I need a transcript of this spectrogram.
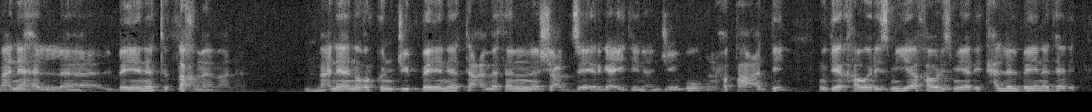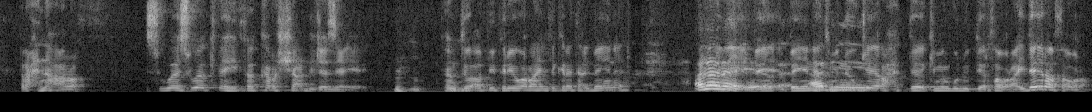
معناها البيانات الضخمة معناها. معناها أنا درك نجيب بيانات تاع مثلا شعب الجزائر قاعدين نجيبو نحطها عندي وندير خوارزمية خوارزمية هذه تحلل البيانات هذه راح نعرف سوا سوا كيفاه يفكر الشعب الجزائري. فهمتوا à peu près؟ وراهي الفكرة تاع البيانات؟ أنا أنا البيانات منه جاي راح كيما نقولوا دير ثورة هي دايرة ثورة.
